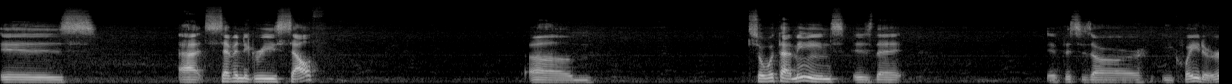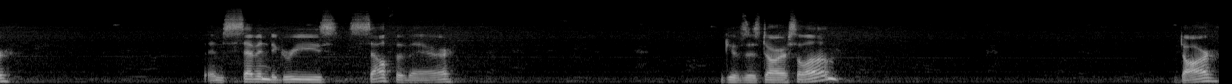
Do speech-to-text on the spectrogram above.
is at 7 degrees south. Um, so what that means is that if this is our equator, and seven degrees south of there gives us Dar es Salaam. Dar,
